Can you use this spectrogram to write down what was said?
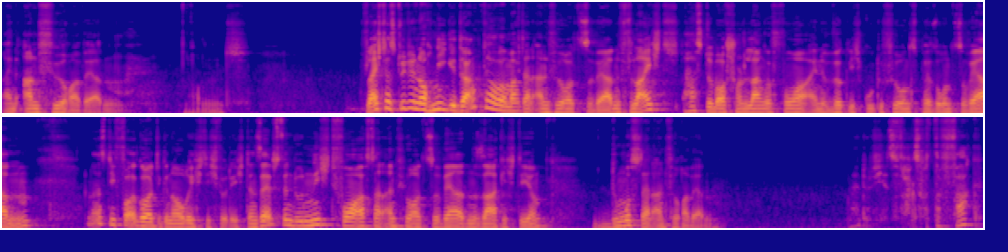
ein Anführer werden. Und vielleicht hast du dir noch nie Gedanken darüber gemacht, ein Anführer zu werden. Vielleicht hast du aber auch schon lange vor, eine wirklich gute Führungsperson zu werden. Und dann ist die Folge heute genau richtig für dich. Denn selbst wenn du nicht vorhast, ein Anführer zu werden, sage ich dir, du musst ein Anführer werden. Wenn du dich jetzt fragst, what the fuck?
